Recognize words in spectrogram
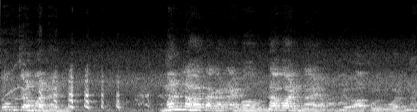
तुमच्या मनाने. म्हणला होता का नाही भाऊ लबाड नाही आपलं आपण बोल नाही.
